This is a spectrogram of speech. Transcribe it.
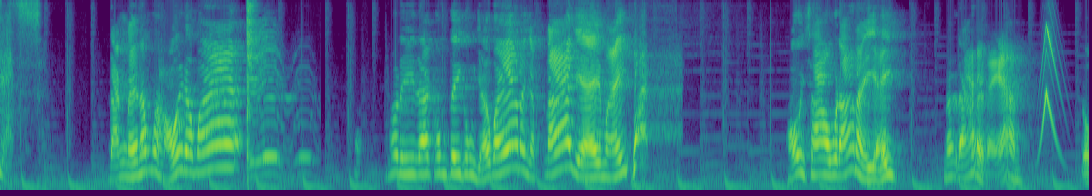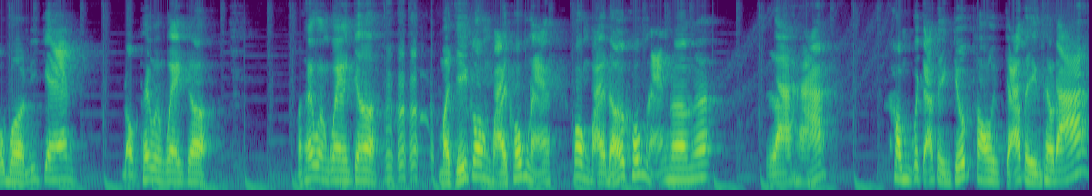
Yes. đằng này nó không có hỏi đâu má. Nó đi ra công ty con vợ bé nó nhập đá về mày. What? hỏi sao cái đá này vậy? Nó đá này rẻ anh. Độ bền đi chang. Đồ thấy quen quen chưa mà thấy quen quen chưa? Mà chỉ có một bài khốn nạn, có một bài đỡ khốn nạn hơn á, là hả? Không có trả tiền trước thôi, trả tiền theo đá.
